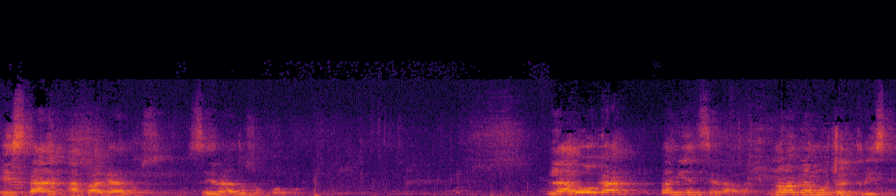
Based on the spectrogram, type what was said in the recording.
están apagados, cerrados un poco. La boca también cerrada. No habla mucho el triste.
